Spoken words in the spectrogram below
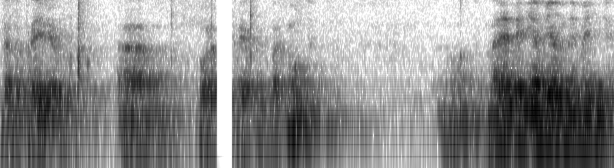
даже проявил э, город крепость Бахмут, вот. На этой необъявленной войне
